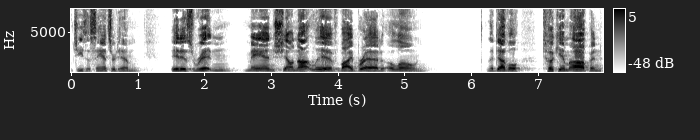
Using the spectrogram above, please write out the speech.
Jesus answered him, It is written, Man shall not live by bread alone. The devil took him up and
